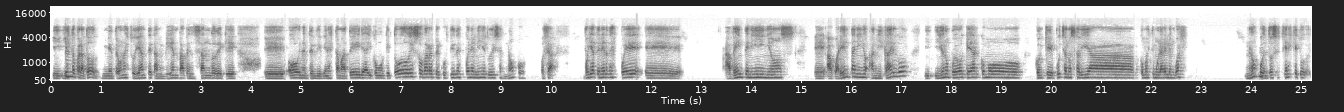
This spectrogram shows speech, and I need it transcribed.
Y, y esto mm. para todo. Mientras uno estudiante también va pensando de que eh, hoy no entendí bien esta materia, y como que todo eso va a repercutir después en el niño y tú dices, no, o sea, voy a tener después eh, a 20 niños, eh, a 40 niños a mi cargo, y, yo no puedo quedar como con que, pucha, no sabía cómo estimular el lenguaje. No, pues entonces tienes que, tú,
